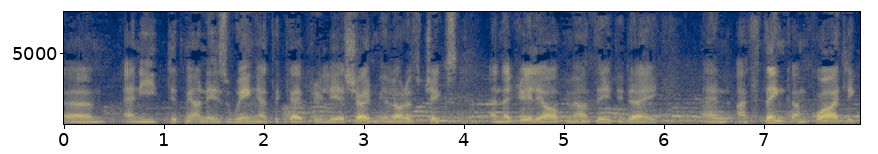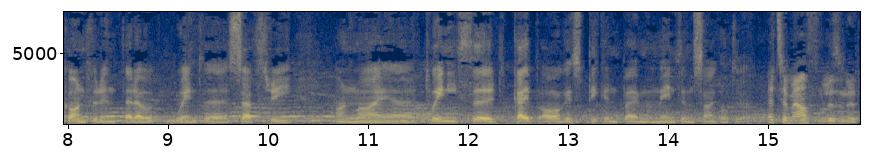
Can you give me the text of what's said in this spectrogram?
Um, and he took me under his wing at the Cape Rouleur, showed me a lot of tricks, and that really helped me out there today. And I think I'm quietly confident that I went uh, sub 3 on my uh, 23rd Cape Argus Pick n Pay Momentum cycle tour. That's a mouthful, isn't it?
